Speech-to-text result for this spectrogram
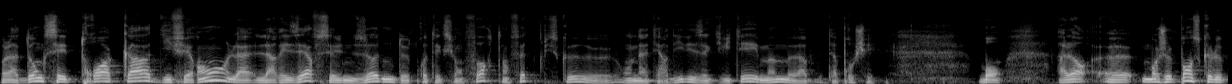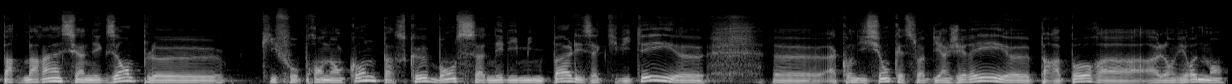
Voilà, donc c'est trois cas différents. La, réserve, c'est une zone de protection forte en fait, puisque euh, on interdit les activités et même d'approcher. Bon, alors, euh, moi, je pense que le parc marin, c'est un exemple euh, qu'il faut prendre en compte parce que, bon, ça n'élimine pas les activités euh, à condition qu'elles soient bien gérées par rapport à, l'environnement.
